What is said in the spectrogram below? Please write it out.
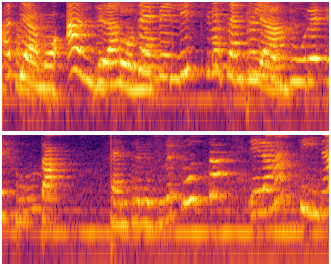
Abbiamo Angela, sei bellissima, sempre Sofia. verdure e frutta, sempre verdure e frutta e la mattina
